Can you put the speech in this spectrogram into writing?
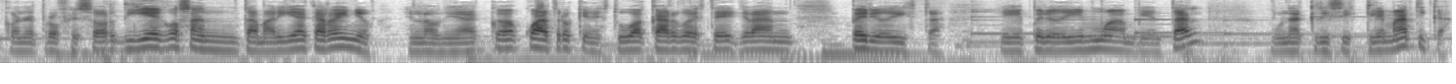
con, el profesor Diego Santamaría Carreño en la unidad 4, quien estuvo a cargo de este gran periodista. periodismo ambiental, una crisis climática.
